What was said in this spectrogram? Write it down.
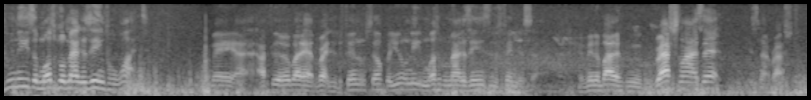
Who needs a multiple magazine for what? I mean, I, I feel everybody has the right to defend themselves, but you don't need multiple magazines to defend yourself. If anybody can rationalize that, it's not rational.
